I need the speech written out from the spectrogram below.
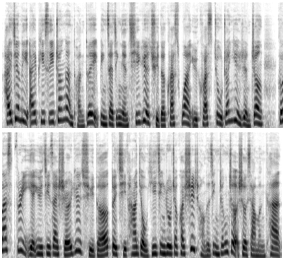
还建立 IPC 专案团队，并在今年七月取得 Class One 与 Class Two 专业认证，Class Three 也预计在十二月取得，对其他有意进入这块市场的竞争者设下门槛。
